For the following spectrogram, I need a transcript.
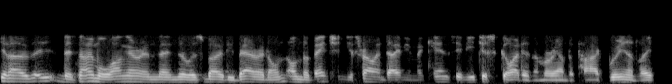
you know, there's no Mo'unga, and then there was Bodie Barrett on, on the bench, and you throw in Damian McKenzie, and he just guided them around the park brilliantly.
